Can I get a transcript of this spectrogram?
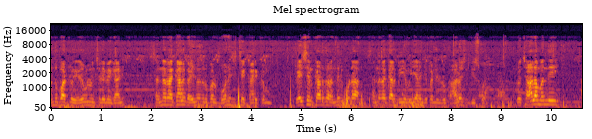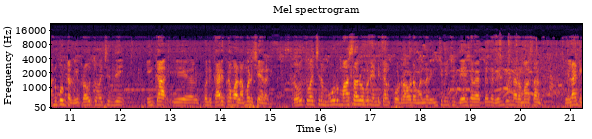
అందుబాటులో ఎరువులు ఉంచడమే కానీ సన్న రకాలకు ఐదు వందల రూపాయలు బోనస్ ఇచ్చే కార్యక్రమం రేషన్ కార్డుతో అందరికీ కూడా సన్న రకాల బియ్యం ఇవ్వాలని చెప్పండి ఒక ఆలోచన తీసుకోవాలి ఇప్పుడు చాలా మంది అనుకుంటారు ఈ ప్రభుత్వం వచ్చింది ఇంకా ఈ కొన్ని కార్యక్రమాలు అమలు చేయాలని. ప్రభుత్వం వచ్చిన మూడు మాసాల్లోపున ఎన్నికల కోడ్ రావడం వల్ల ఇంచుమించు దేశవ్యాప్తంగా రెండున్నర మాసాలు ఎలాంటి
